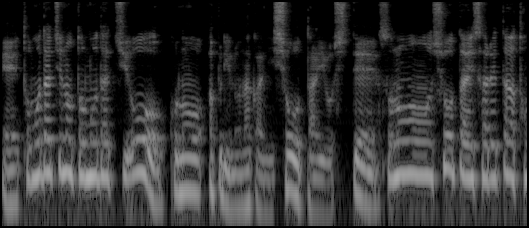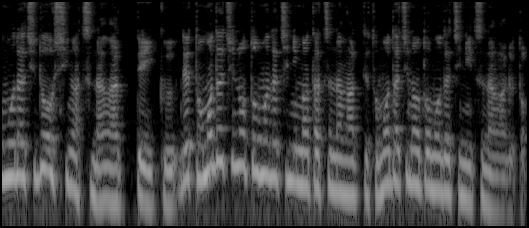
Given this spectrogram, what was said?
え友達の友達をこのアプリの中に招待をして、その招待された友達同士がつながっていく。で、友達の友達にまたつながって、友達の友達につながると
